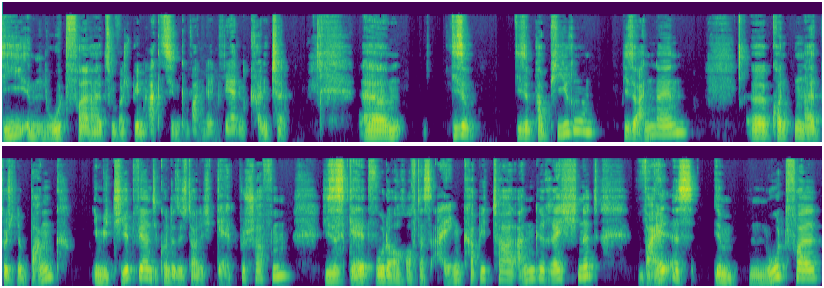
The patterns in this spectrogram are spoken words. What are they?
die im Notfall halt zum Beispiel in Aktien gewandelt werden könnten. Ähm, diese, diese Papiere, diese Anleihen äh, konnten halt durch eine Bank imitiert werden. Sie konnte sich dadurch Geld beschaffen. Dieses Geld wurde auch auf das Eigenkapital angerechnet, weil es im Notfall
